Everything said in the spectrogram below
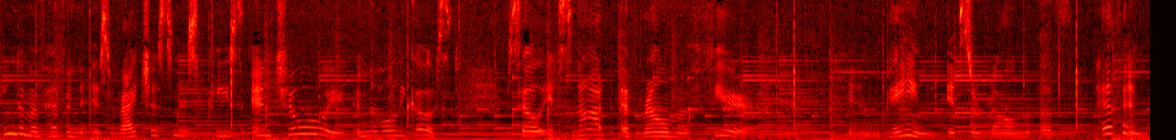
kingdom of heaven is righteousness, peace, and joy in the Holy Ghost. So it's not a realm of fear and pain, it's a realm of heaven.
